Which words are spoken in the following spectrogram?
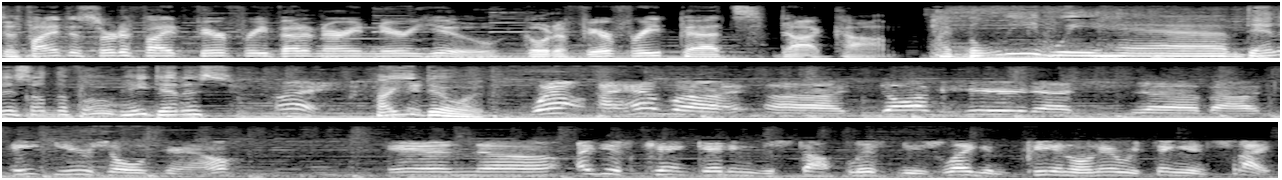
To find a certified fear free veterinarian near you, go to fearfreepets.com. I believe we have Dennis on the phone. Hey, Dennis. Hi. How you doing? Well, I have a, a dog here that's uh, about eight years old now, and uh, I just can't get him to stop lifting his leg and peeing on everything in sight.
